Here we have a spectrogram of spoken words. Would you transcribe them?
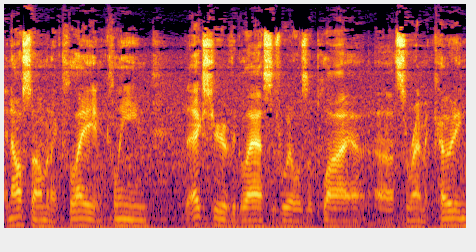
And also I'm gonna clay and clean the exterior of the glass as well as apply a, a ceramic coating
